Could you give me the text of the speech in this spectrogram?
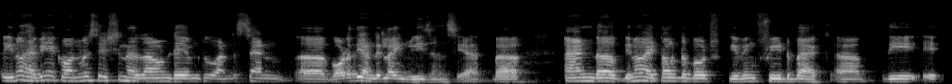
you know having a conversation around him to understand uh, what are the underlying reasons. Yeah, uh, and uh, you know I talked about giving feedback. Uh, the it,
